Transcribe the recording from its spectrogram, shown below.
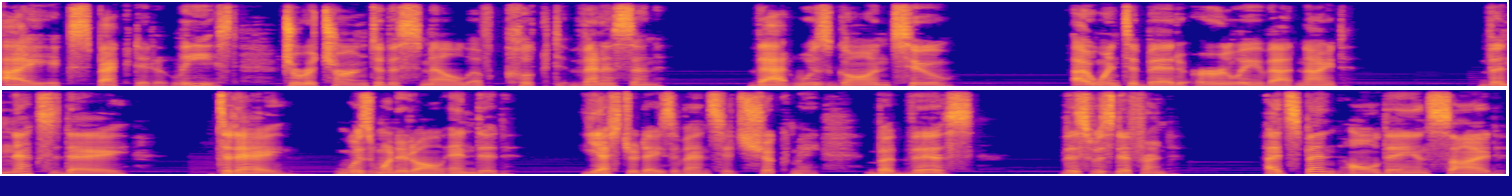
I expected, at least, to return to the smell of cooked venison. That was gone too. I went to bed early that night. The next day, today, was when it all ended. Yesterday's events had shook me, but this, this was different. I'd spent all day inside.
